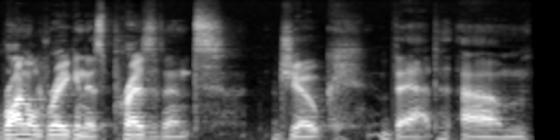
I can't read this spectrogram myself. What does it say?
Ronald Reagan as president joke that um,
